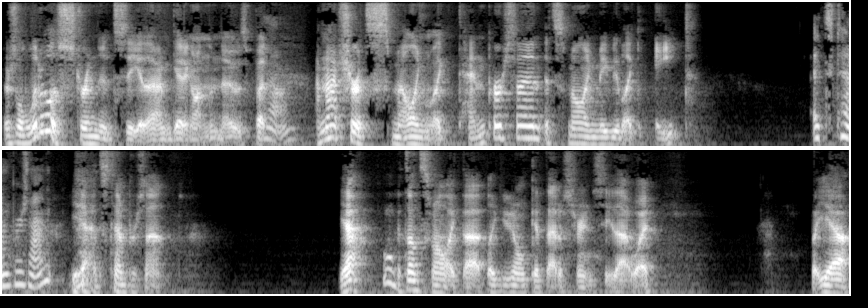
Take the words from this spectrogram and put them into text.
There's a little astringency that I'm getting on the nose, but Oh. I'm not sure it's smelling like 10%. It's smelling maybe like 8. It's 10%? Yeah, it's 10%. Yeah, it doesn't smell like that. Like, you don't get that astringency that way. But yeah,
